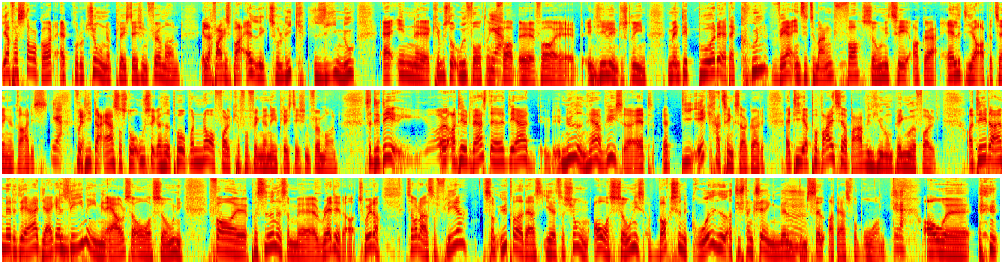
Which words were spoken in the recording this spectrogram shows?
jeg forstår godt, at produktionen af PlayStation 5'eren, eller faktisk bare al elektronik lige nu, er en øh, kæmpe stor udfordring Ja. for, øh, for øh, en hele industrien. Men det burde at der kun være incitament for Sony til at gøre alle de her opdateringer gratis. Ja. Fordi der er så stor usikkerhed på, hvornår folk kan få fingrene i PlayStation 5'eren. Så det er det, og og det, er det værste af det, det er, at nyheden her viser, at, at de ikke har tænkt sig at gøre det. At de er på vej til at bare vil hive nogle penge ud af folk. Og det, der er med det, det er, at jeg ikke er alene i min ærgelse over Sony. For øh, på siderne som øh, Reddit og Twitter, så var der altså flere, som ytrede deres irritation over Sonys voksende grådighed og distancering imellem Mm. mm. dem selv og deres forbrugere. Ja. Og øh,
